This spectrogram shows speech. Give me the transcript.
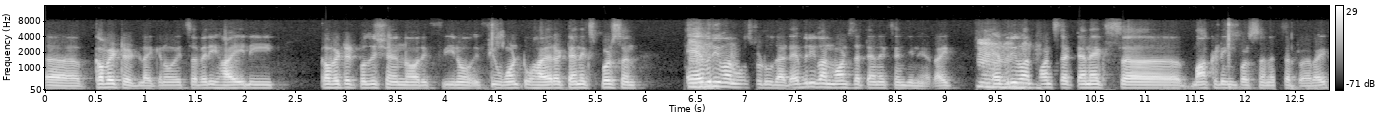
uh, coveted, like you know, it's a very highly coveted position, or if you know if you want to hire a 10x person, mm-hmm. everyone wants to do that. Everyone wants the 10x engineer, right? Mm-hmm. Everyone wants the 10x uh, marketing person, etc. Right?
